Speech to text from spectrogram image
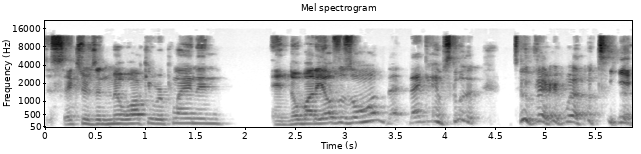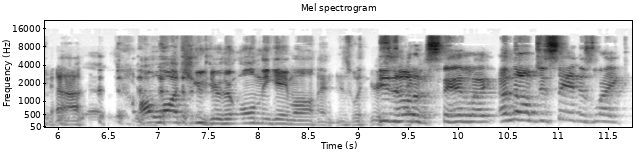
the Sixers and Milwaukee were playing and and nobody else was on, that, that game's going to do very well. Too. yeah, I'll watch you. You're the only game on. Is what you're saying. You know saying. what I'm saying? Like I know I'm just saying it's like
